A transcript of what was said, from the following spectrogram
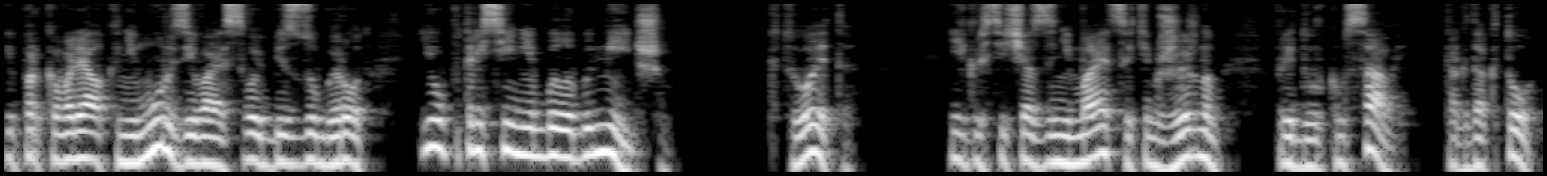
и проковылял к нему, разевая свой беззубый рот, его потрясение было бы меньшим. Кто это? Игорь сейчас занимается этим жирным придурком Савой. Тогда кто?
